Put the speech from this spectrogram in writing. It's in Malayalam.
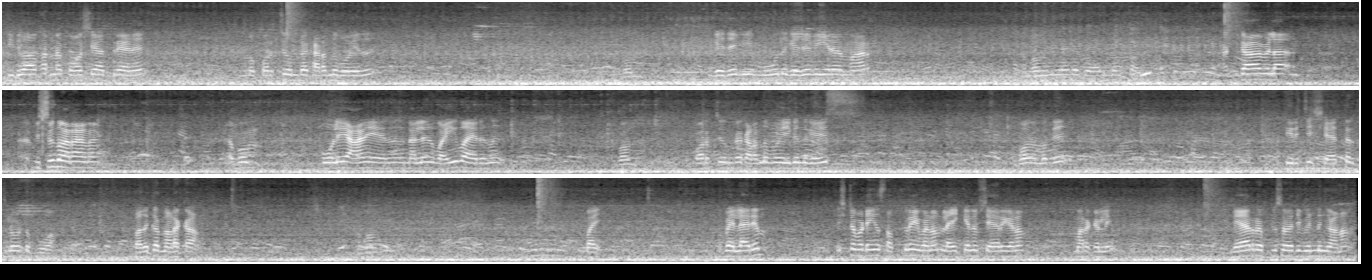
തിരുവാഭരണ ഘോഷയാത്രയാണ് നമ്മൾ കുറച്ച് മുമ്പേ കടന്നു പോയത് അപ്പം ഗജവീ മൂന്ന് ഗജവീരന്മാർ. അപ്പം അക്കാവിള വിശ്വനാറാണ് അപ്പം പൊളി ആനയായിരുന്നു നല്ലൊരു വൈബായിരുന്നു. അപ്പം കുറച്ച് മുമ്പ് കടന്നു പോയിരിക്കുന്നു കേസ് അപ്പോൾ നമുക്ക് തിരിച്ച് ക്ഷേത്രത്തിലോട്ട് പോവാം. പതുക്കെ നടക്കാം. അപ്പം ബൈ. അപ്പോൾ എല്ലാവരും ഇഷ്ടപ്പെട്ടെങ്കിൽ സബ്സ്ക്രൈബ് ചെയ്യണം ലൈക്ക് ചെയ്യണം ഷെയർ ചെയ്യണം. മറക്കല്ലേ. വേറൊരു എപ്പിസോഡായിട്ട് വീണ്ടും കാണാം.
